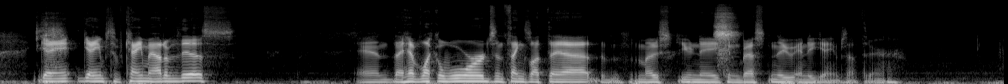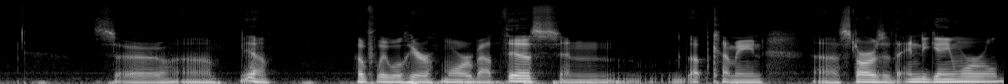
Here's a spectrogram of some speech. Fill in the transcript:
game, games have came out of this and they have like awards and things like that. The most unique and best new indie games out there. So um, yeah, hopefully we'll hear more about this and upcoming uh, stars of the indie game world.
